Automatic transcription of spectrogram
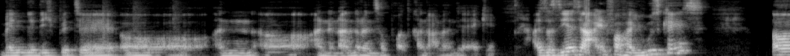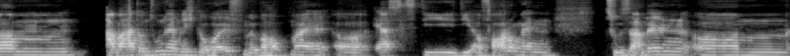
wende dich bitte an, an einen anderen Support-Kanal an der Ecke. Also sehr, sehr einfacher Use Case. Ähm, aber hat uns unheimlich geholfen, überhaupt mal äh, erst die, die Erfahrungen zu sammeln, ähm,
